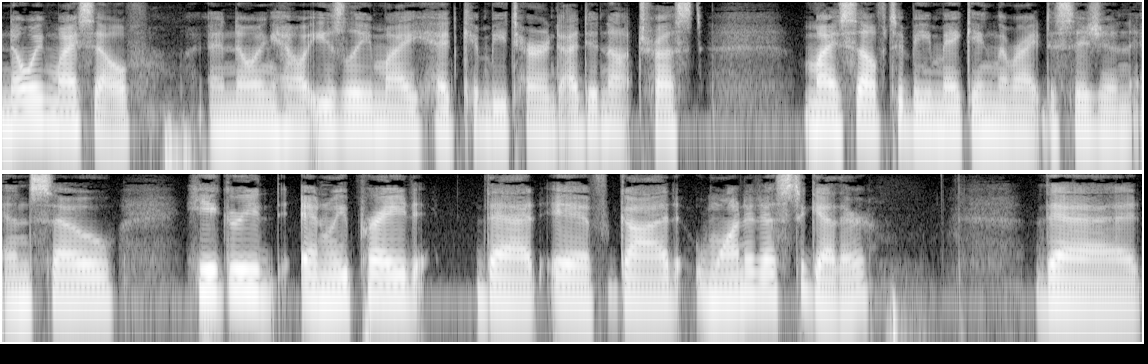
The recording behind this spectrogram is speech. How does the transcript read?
knowing myself and knowing how easily my head can be turned, I did not trust myself to be making the right decision. And so he agreed, and we prayed that if God wanted us together, that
